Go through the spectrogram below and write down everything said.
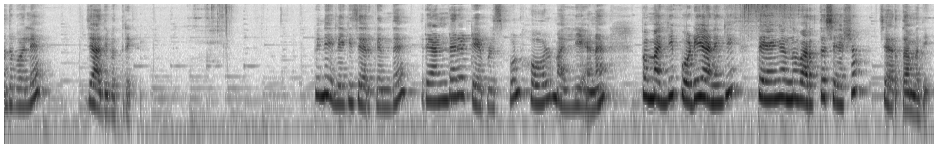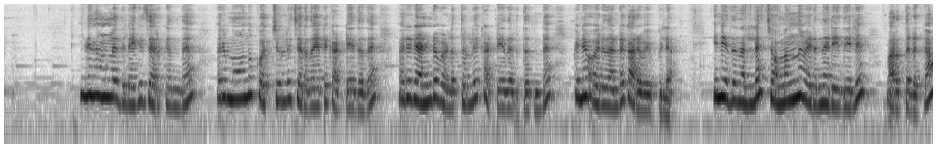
അതുപോലെ ജാതിപത്രി. പിന്നെ ഇതിലേക്ക് ചേർക്കുന്നത് രണ്ടര ടേബിൾ സ്പൂൺ ഹോൾ മല്ലിയാണ്. ഇപ്പം മല്ലിപ്പൊടിയാണെങ്കിൽ തേങ്ങ ഒന്ന് വറുത്ത ശേഷം ചേർത്താൽ മതി. ഇനി നമ്മൾ ഇതിലേക്ക് ചേർക്കുന്നത് ഒരു മൂന്ന് കൊച്ചുള്ളി ചെറുതായിട്ട് കട്ട് ചെയ്തത് ഒരു രണ്ട് വെളുത്തുള്ളി കട്ട് ചെയ്തെടുത്തിട്ടുണ്ട് പിന്നെ ഒരു തണ്ട് കറിവേപ്പില. ഇനി ഇത് നല്ല ചുമന്ന് വരുന്ന രീതിയിൽ വറുത്തെടുക്കാം.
